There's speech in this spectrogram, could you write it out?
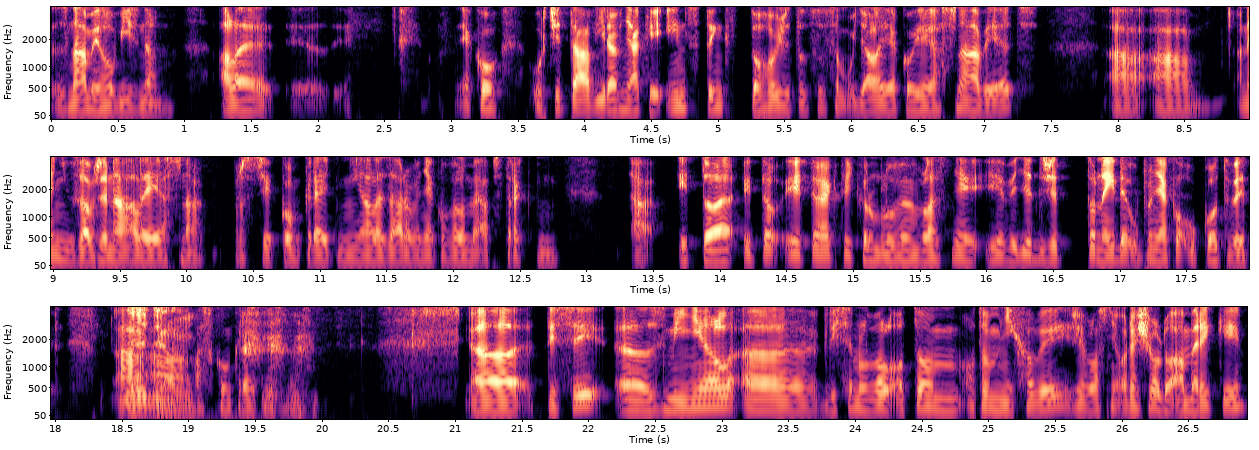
znám jeho význam. Ale jako určitá víra v nějaký instinkt toho, že to, co jsem udělal, jako je jasná věc a, a, a není uzavřená, ale je jasná, prostě konkrétní, ale zároveň jako velmi abstraktní. A i to, i to, i to jak teď mluvím, vlastně je vidět, že to nejde úplně jako ukotvit a, nejde, a, a zkonkrétnit. Uh, ty jsi uh, zmínil, uh, když jsi mluvil o tom, o tom Mnichovi, že vlastně odešel do Ameriky,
